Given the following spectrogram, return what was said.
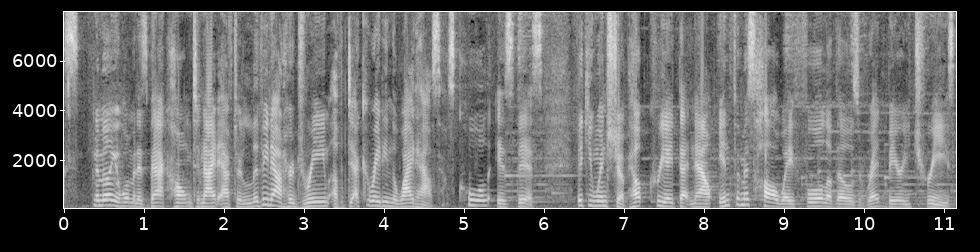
An Amelia woman is back home tonight after living out her dream of decorating the White House. How cool is this? Vickie Wenstrup helped create that now infamous hallway full of those red berry trees.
